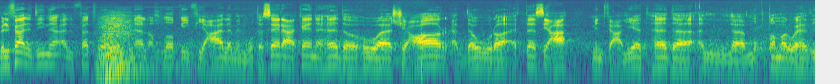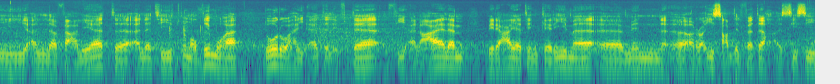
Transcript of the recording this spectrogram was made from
بالفعل دينا الفتوى والبناء الأخلاقي في عالم متسارع. كان هذا هو شعار الدورة التاسعة من فعاليات هذا المؤتمر وهذه الفعاليات التي تنظمها دور هيئات الإفتاء في العالم برعاية كريمة من الرئيس عبد الفتاح السيسي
